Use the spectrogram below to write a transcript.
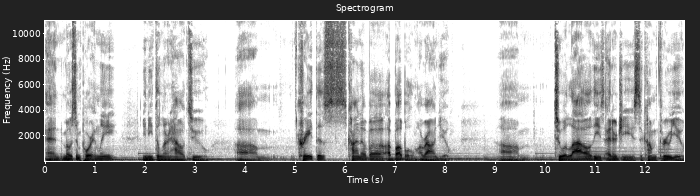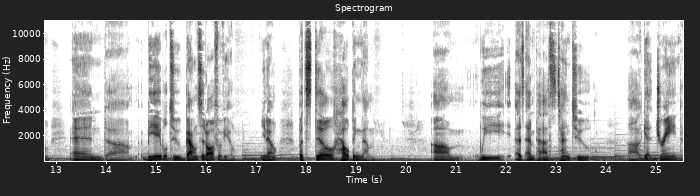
And most importantly, you need to learn how to um, create this kind of a, a bubble around you um, to allow these energies to come through you and um, be able to bounce it off of you, you know, but still helping them um, we as empaths tend to uh, get drained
